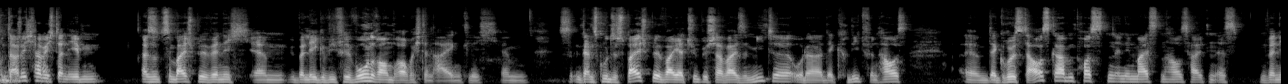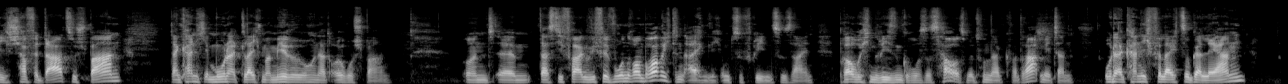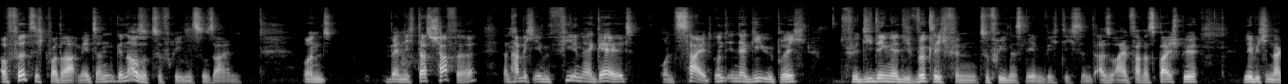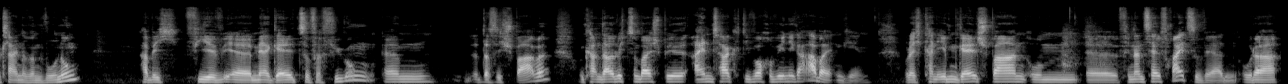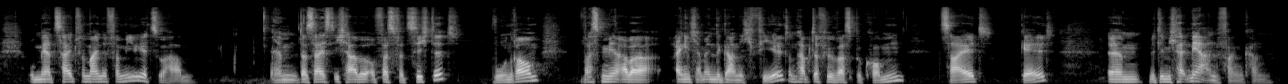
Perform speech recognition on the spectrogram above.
Und dadurch habe ich dann eben, also zum Beispiel, wenn ich ähm, überlege, wie viel Wohnraum brauche ich denn eigentlich? Ähm, ein ganz gutes Beispiel war ja typischerweise Miete oder der Kredit für ein Haus ähm, der größte Ausgabenposten in den meisten Haushalten ist. Und wenn ich es schaffe, da zu sparen, dann kann ich im Monat gleich mal mehrere hundert Euro sparen. Und ähm, da ist die Frage, wie viel Wohnraum brauche ich denn eigentlich, um zufrieden zu sein? Brauche ich ein riesengroßes Haus mit 100 Quadratmetern? Oder kann ich vielleicht sogar lernen, auf 40 Quadratmetern genauso zufrieden zu sein? Und wenn ich das schaffe, dann habe ich eben viel mehr Geld und Zeit und Energie übrig für die Dinge, die wirklich für ein zufriedenes Leben wichtig sind. Also einfaches Beispiel, lebe ich in einer kleineren Wohnung, habe ich viel äh, mehr Geld zur Verfügung, ähm, dass ich spare und kann dadurch zum Beispiel einen Tag die Woche weniger arbeiten gehen. Oder ich kann eben Geld sparen, um äh, finanziell frei zu werden oder um mehr Zeit für meine Familie zu haben. Ähm, das heißt, ich habe auf was verzichtet, Wohnraum, was mir aber eigentlich am Ende gar nicht fehlt und habe dafür was bekommen, Zeit, Geld, ähm, mit dem ich halt mehr anfangen kann.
